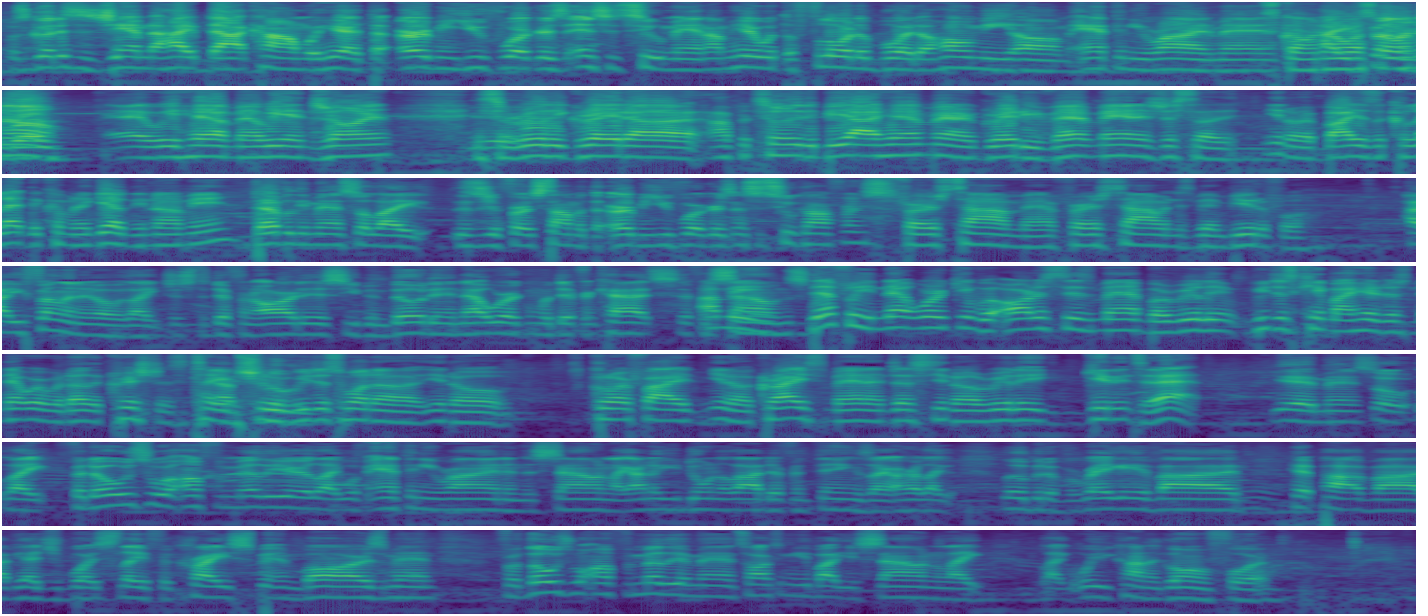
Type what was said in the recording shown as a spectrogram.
What's good? This is jamthehype.com. We're here at the Urban Youth Workers Institute, man. I'm here with the Florida boy, the homie, um, Anthony Ryan, man. What's going on? What's feeling, going bro? on? Hey, we here, man. We enjoying. It's a really great uh, opportunity to be out here, man. A great event, man. It's just a, you know, everybody is a collective coming together. You know what I mean? Definitely, man. So, like, this is your first time at the Urban Youth Workers Institute conference. First time, man. First time, and it's been beautiful. How you feeling, though? Like, just the different artists you've been building, networking with different cats, different I mean, sounds. definitely networking with artists, man. But really, we just came out here to just network with other Christians. To tell you the truth, we just want to, you know, glorify, you know, Christ, man, and just, you know, really get into that. Yeah, man. So, like, for those who are unfamiliar, like with Anthony Ryan and the sound, like I know you're doing a lot of different things. Like I heard like a little bit of a reggae vibe, hip hop vibe. You had your boy Slave for Christ spitting bars, man. For those who are unfamiliar, man, talk to me about your sound, and, like, like what you kind of going for.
